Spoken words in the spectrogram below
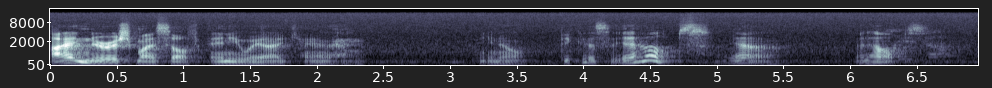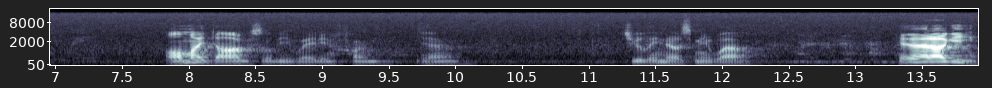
I nourish myself any way I can, you know because it helps. Yeah, it helps. All my dogs will be waiting for me. Yeah. Julie knows me well. Hey, that Uggy.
